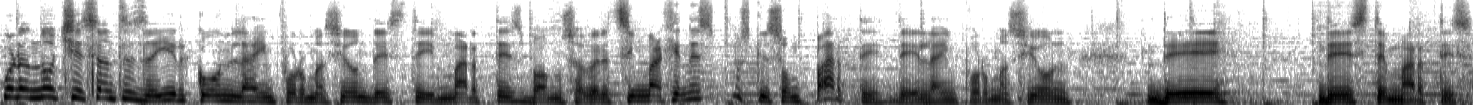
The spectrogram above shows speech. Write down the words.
Buenas noches. Antes de ir con la información de este martes, vamos a ver estas imágenes pues, que son parte de la información de, de este martes.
